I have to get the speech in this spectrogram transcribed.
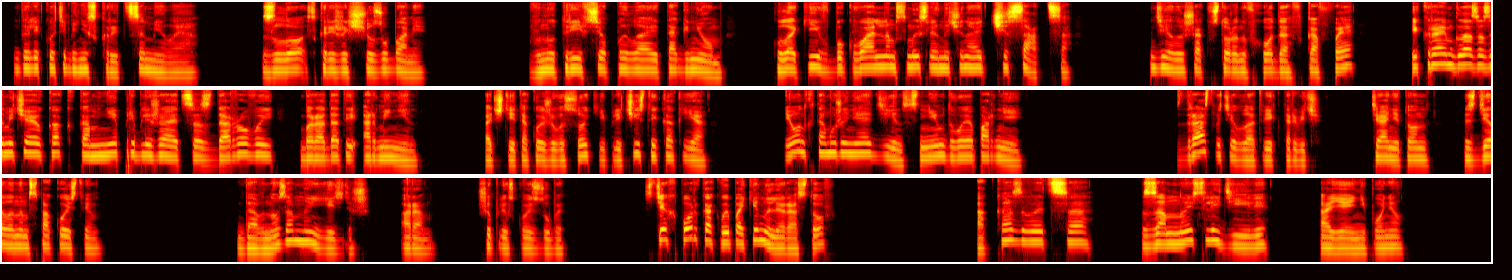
Далеко тебе не скрыться, милая. Зло скрежещу зубами. Внутри все пылает огнем. Кулаки в буквальном смысле начинают чесаться. Делаю шаг в сторону входа в кафе и краем глаза замечаю, как ко мне приближается здоровый бородатый армянин, почти такой же высокий и плечистый, как я. И он к тому же не один, с ним двое парней. «Здравствуйте, Влад Викторович», — тянет он сделанным спокойствием. «Давно за мной ездишь, Арам?» — шиплю сквозь зубы. «С тех пор, как вы покинули Ростов». Оказывается, за мной следили, а я и не понял.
